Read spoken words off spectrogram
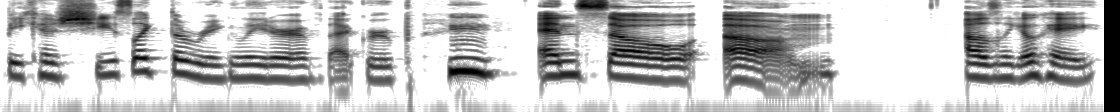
because she's like the ringleader of that group. Mm. And so um, I was like, okay,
